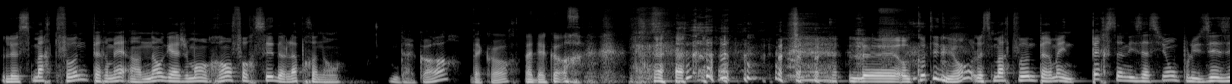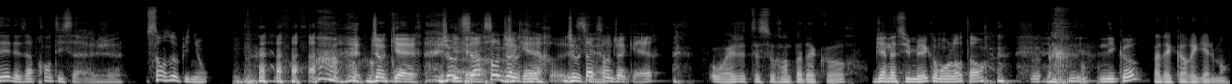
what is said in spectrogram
Le smartphone permet un engagement renforcé de l'apprenant. D'accord. D'accord. Pas d'accord. Le, en continuant, le smartphone permet une personnalisation plus aisée des apprentissages. Sans opinion. Joker. Il Joker, sort son joker. Joker, Il sort son joker. Ouais, j'étais sur un pas d'accord. Bien assumé, comme on l'entend. Ni- Nico Pas d'accord également.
